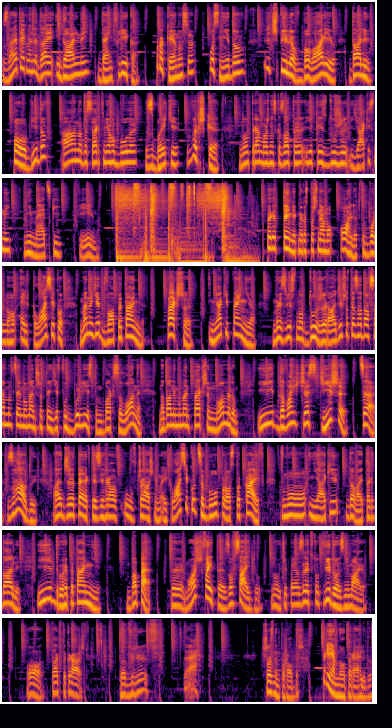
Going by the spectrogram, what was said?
Знаєте, як виглядає ідеальний день фліка? Прокинувся, поснідав, відшпіляв Баварію, далі пообідав, а на десерт в нього були збиті вершки. Ну, прям можна сказати, якийсь дуже якісний німецький фільм. Перед тим як ми розпочнемо огляд футбольного Ель Класіко, в мене є два питання. Перше, Інякі Пення. Ми, звісно, дуже раді, що ти згадав саме в цей момент, що ти є футболістом Барселони, на даний момент першим номером. І давай частіше це згадуй. Адже те, як ти зіграв у вчорашньому Ей Класіко, це було просто кайф. Тому Інякі, давай так далі. І друге питання. Бапе, ти можеш вийти з офсайду? Ну, типа, я взагалі тут відео знімаю. О, так то краще. Та блядь. Що з ним поробиш? Приємного перегляду.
